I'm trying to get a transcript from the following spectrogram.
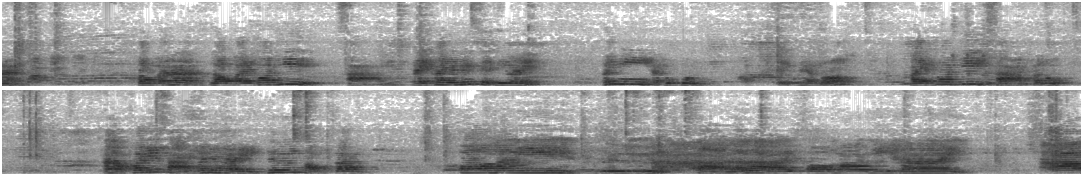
อะต่อมาเราไปข้อที่สามไหนใครยังไม่เสร็จมีไหมไม่มีอะทุกคนเสร็จแล้วเนาะไปข้อที่สามค่ะลูกอ่าข้อที่สามว่ายังไงหนึ่งสองสามฟอร์มาลีนหรือสารละลายฟอร์มาลดีไฮชาว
